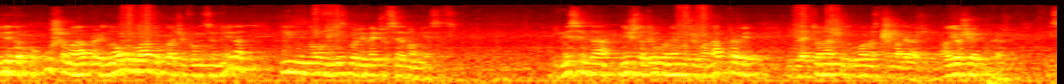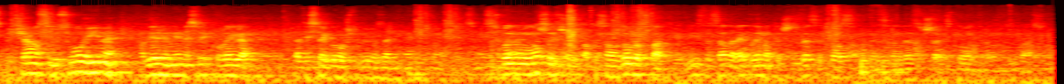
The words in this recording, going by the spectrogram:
ili da pokušamo napraviti novu vladu koja će funkcionirati, ili novi izbori već u sedmom mjesecu. I mislim da ništa drugo ne možemo napraviti i da je to naša odgovornost prema građanima. Ali još jednom kažem, ispričavam se u svoje ime, a vjerujem u ime svih kolega radi svega ovo što je bilo zadnjih nekoliko da- Gospodine Milošević, ako sam vas dobro shvatio, vi ste sada rekli da imate 68, ne 76 u ovom trenutku glasova.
